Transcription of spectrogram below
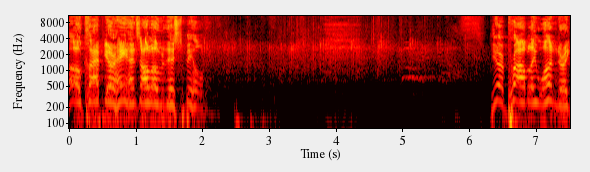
Oh, clap your hands all over this building. You're probably wondering,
